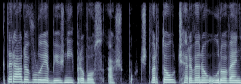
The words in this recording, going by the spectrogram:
která dovoluje běžný provoz, až po čtvrtou, červenou úroveň,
